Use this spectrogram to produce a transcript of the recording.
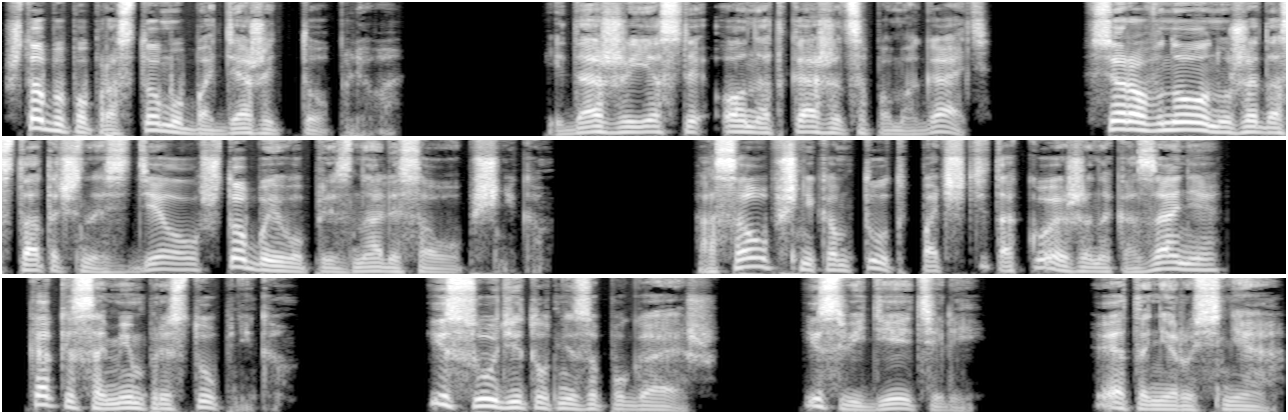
чтобы по-простому бодяжить топливо. И даже если он откажется помогать, все равно он уже достаточно сделал, чтобы его признали сообщником. А сообщникам тут почти такое же наказание, как и самим преступникам. И судей тут не запугаешь, и свидетелей. Это не русня.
